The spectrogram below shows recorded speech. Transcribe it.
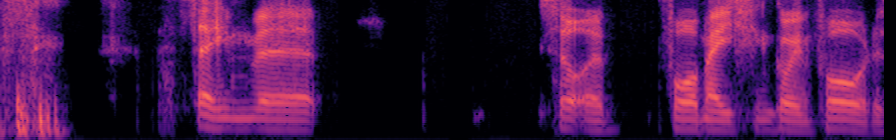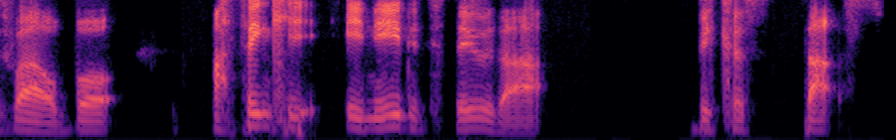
same uh, sort of formation going forward as well. But I think he, he needed to do that because that's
